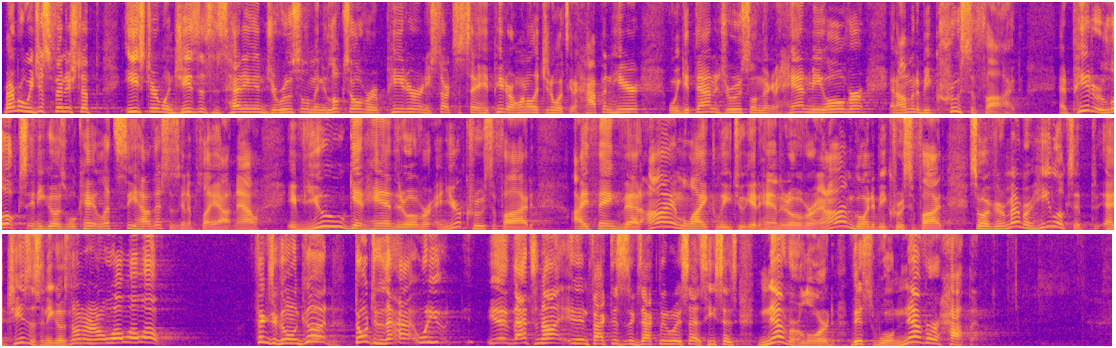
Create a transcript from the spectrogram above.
Remember, we just finished up Easter when Jesus is heading in Jerusalem and he looks over at Peter and he starts to say, Hey, Peter, I want to let you know what's going to happen here. When we get down to Jerusalem, they're going to hand me over and I'm going to be crucified. And Peter looks and he goes, Okay, let's see how this is going to play out now. If you get handed over and you're crucified, I think that I'm likely to get handed over and I'm going to be crucified. So if you remember, he looks at, at Jesus and he goes, No, no, no, whoa, whoa, whoa. Things are going good. Don't do that. What do you? Yeah, that's not, in fact, this is exactly what he says. He says, Never, Lord, this will never happen.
